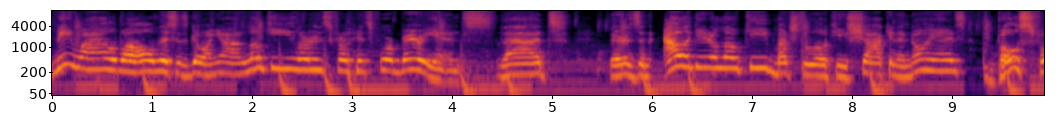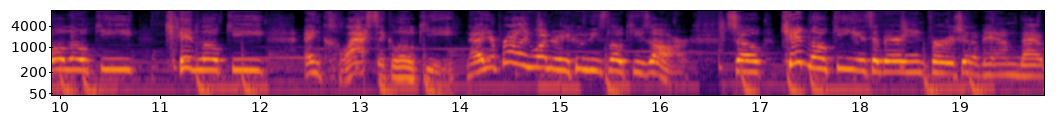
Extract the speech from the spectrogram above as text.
meanwhile, while all this is going on, Loki learns from his four variants that there's an alligator Loki, much to Loki's shock and annoyance, boastful Loki, kid Loki, and classic Loki. Now, you're probably wondering who these Lokis are. So, Kid Loki is a variant version of him that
